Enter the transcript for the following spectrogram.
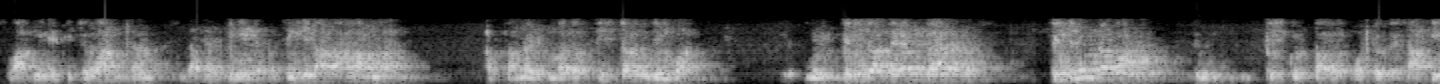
Suatu ini dicuankan, pasar kini. Sing kita paham lah. Karena di tempat pistol jemput. Pistol dengan bar. Pistol berapa? Biskut tau, foto sapi.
